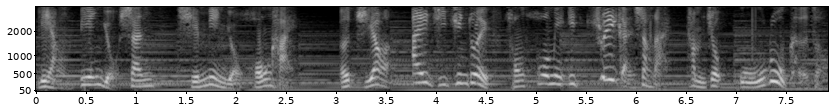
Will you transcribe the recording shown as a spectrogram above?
两边有山，前面有红海。而只要埃及军队从后面一追赶上来，他们就无路可走。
